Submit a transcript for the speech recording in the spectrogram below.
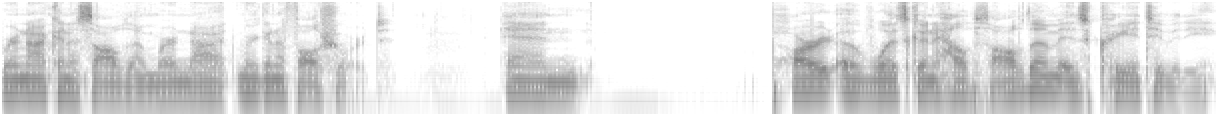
we're not going to solve them. We're not we're going to fall short. And part of what's going to help solve them is creativity.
